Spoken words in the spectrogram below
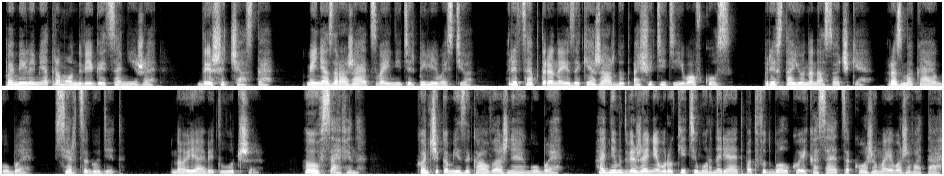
По миллиметрам он двигается ниже. Дышит часто. Меня заражает своей нетерпеливостью. Рецепторы на языке жаждут ощутить его вкус. Привстаю на носочки, размыкаю губы. Сердце гудит. Но я ведь лучше. Уф, Сафин. Кончиком языка увлажняю губы. Одним движением руки Тимур ныряет под футболку и касается кожи моего живота.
